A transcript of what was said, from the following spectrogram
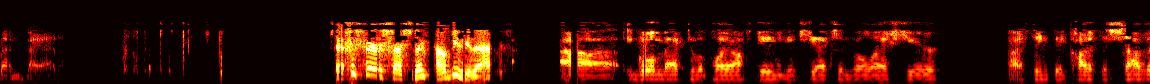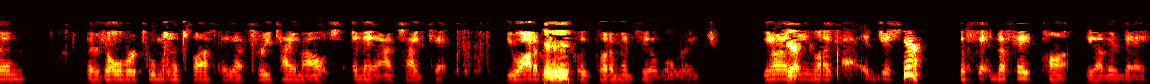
been bad. That's a fair assessment. I'll give you that. Uh, going back to the playoff game against Jacksonville last year, I think they cut it to seven. There's over two minutes left. They got three timeouts and they onside kick. You automatically put them in field goal range. You know what Yep. I mean? Like I- just Yeah. the the fake punt the other day.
